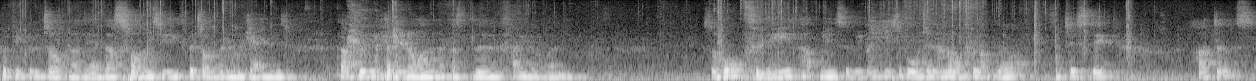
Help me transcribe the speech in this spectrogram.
for people who don't know there, that's Swansea, but all the Regend, that will be coming on as the final one. So hopefully that means that we're going to be supporting an awful lot more autistic adults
